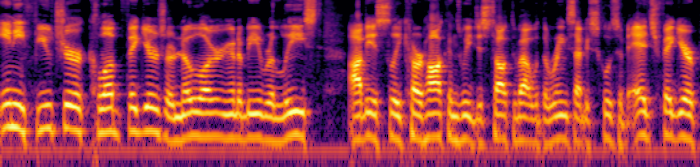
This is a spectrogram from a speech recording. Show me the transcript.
any future club figures are no longer going to be released. Obviously, Curt Hawkins, we just talked about with the ringside exclusive Edge figure,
